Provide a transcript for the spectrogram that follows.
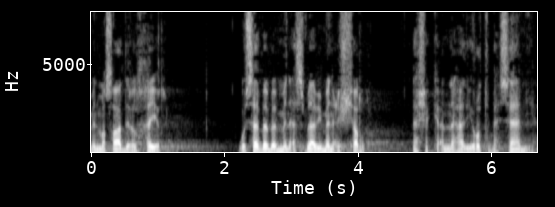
من مصادر الخير وسببا من أسباب منع الشر لا شك أن هذه رتبة سامية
